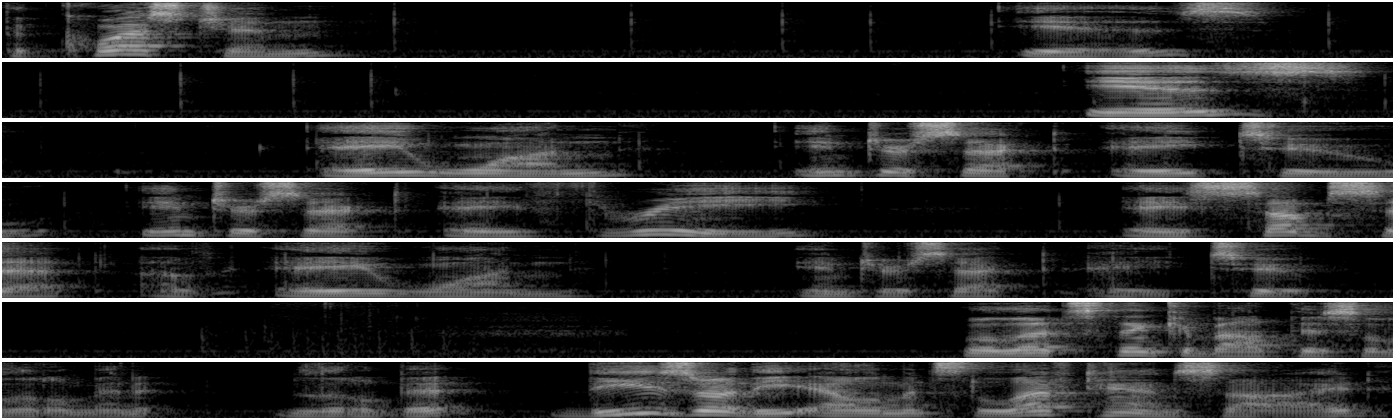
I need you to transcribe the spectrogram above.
the question is, is A1 intersect A2 intersect A3 a subset of A1 intersect A2. Well, let's think about this a little minute, little bit. These are the elements, the left-hand side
